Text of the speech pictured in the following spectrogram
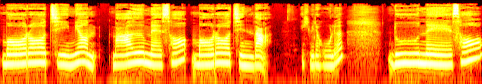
멀어지면 마음에서 멀어진다. Ich wiederhole. 눈에서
